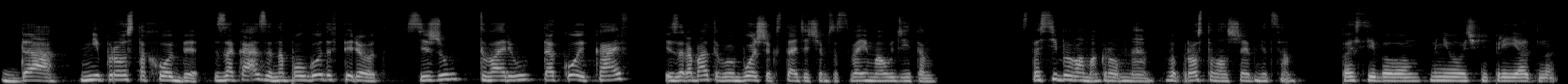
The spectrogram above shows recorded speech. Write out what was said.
Да, не просто хобби. Заказы на полгода вперед. Сижу, творю, такой кайф. И зарабатываю больше, кстати, чем со своим аудитом. Спасибо вам огромное. Вы просто волшебница. Спасибо вам, мне очень приятно.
